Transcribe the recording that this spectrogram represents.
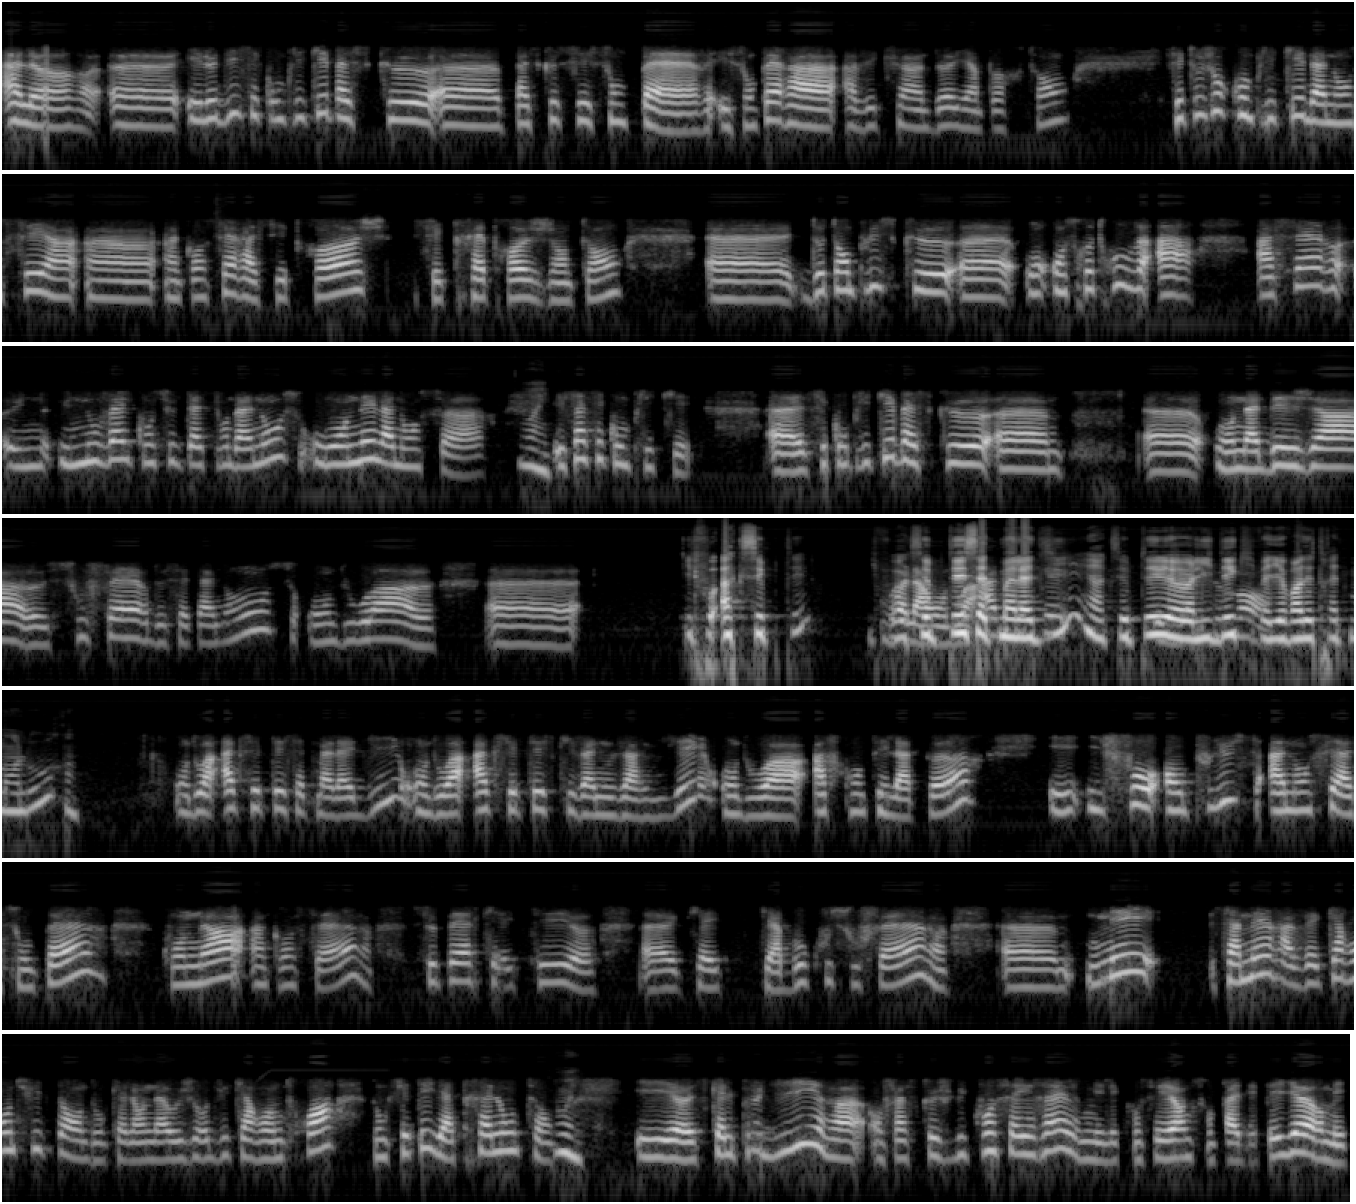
Alors, euh, Elodie, c'est compliqué parce que euh, parce que c'est son père et son père a, a vécu un deuil important. C'est toujours compliqué d'annoncer un, un- un cancer à ses proches. C'est très proche, j'entends. Euh, D'autant plus que euh, on, on se retrouve à, à faire une, une nouvelle consultation d'annonce où on est l'annonceur. Oui. Et ça, c'est compliqué. Euh, c'est compliqué parce que euh, on a déjà souffert de cette annonce. On doit Il faut accepter. Il faut Voilà, accepter cette accepter- maladie, accepter l'idée qu'il va y avoir des traitements lourds. On doit accepter cette maladie, on doit accepter ce qui va nous arriver, on doit affronter la peur et il faut en plus annoncer à son père qu'on a un cancer, ce père qui a été euh, euh, qui, a, qui a beaucoup souffert, euh, mais sa mère avait 48 ans, donc elle en a aujourd'hui 43, donc c'était il y a très longtemps. Oui. Et euh, ce qu'elle peut dire, enfin ce que je lui conseillerais, mais les conseillers ne sont pas des payeurs, mais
